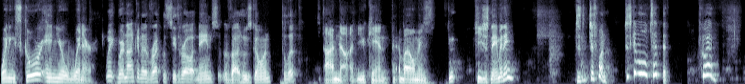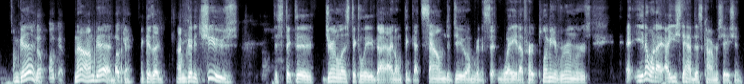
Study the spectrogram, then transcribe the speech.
Winning score and your winner. Wait, we're not going to recklessly throw out names about who's going to LIV. I'm not. You can, by all means. Can you just name a name? Just, just one. Just give a little tidbit. Go ahead. I'm good. No, okay. No, I'm good. Okay. Because I, I'm going to choose to stick to journalistically. I don't think that's sound to do. I'm going to sit and wait. I've heard plenty of rumors. Uh, you know what? I, I used to have this conversation.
